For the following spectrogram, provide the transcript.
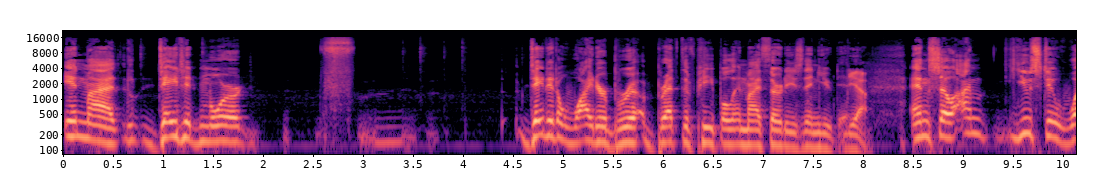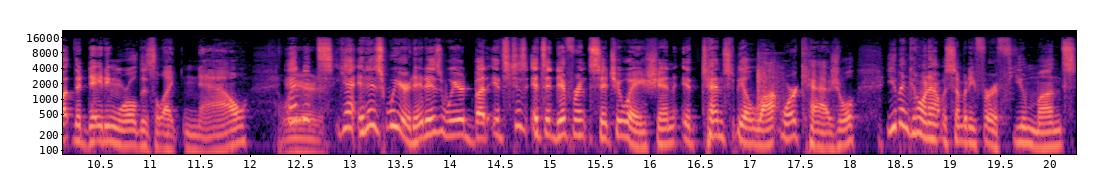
in my dated more f- dated a wider bre- breadth of people in my 30s than you did. Yeah. And so I'm used to what the dating world is like now. And it's yeah, it is weird. It is weird, but it's just it's a different situation. It tends to be a lot more casual. You've been going out with somebody for a few months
